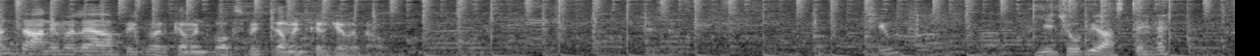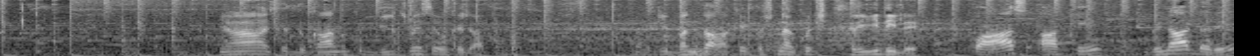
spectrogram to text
कौन सा आने वाला है आप एक बार कमेंट बॉक्स में कमेंट करके बताओ। क्यूट ये जो भी रास्ते हैं यहाँ ऐसे दुकानों के बीच में से होके जाते हैं ताकि बंदा आके कुछ ना कुछ खरीद ही ले। पास आके बिना डरे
